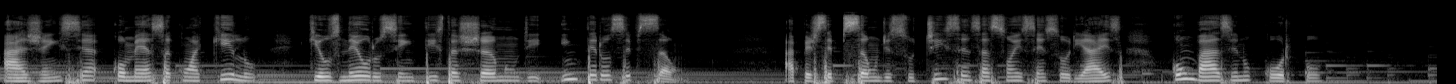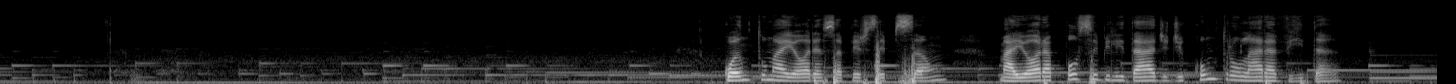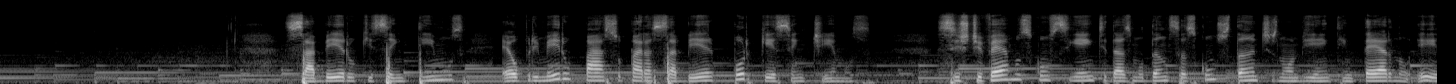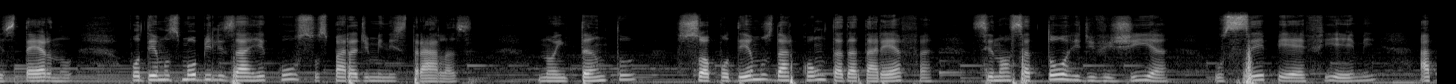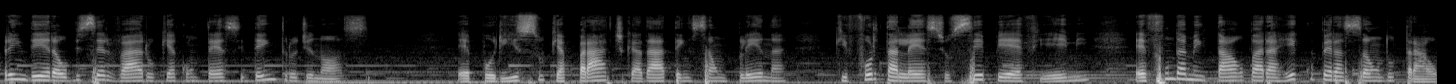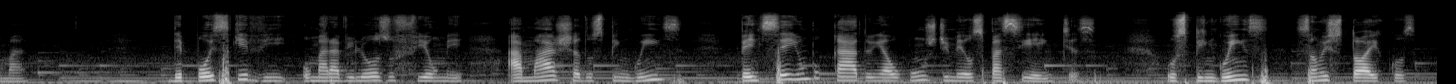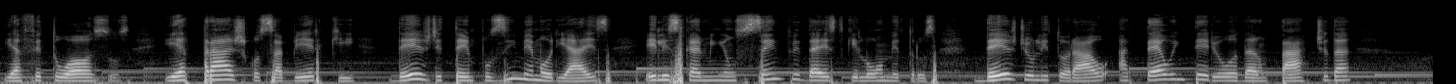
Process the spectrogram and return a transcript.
A agência começa com aquilo que os neurocientistas chamam de interocepção, a percepção de sutis sensações sensoriais com base no corpo. Quanto maior essa percepção, maior a possibilidade de controlar a vida. Saber o que sentimos é o primeiro passo para saber por que sentimos. Se estivermos conscientes das mudanças constantes no ambiente interno e externo, podemos mobilizar recursos para administrá-las. No entanto, só podemos dar conta da tarefa se nossa torre de vigia, o CPFM, aprender a observar o que acontece dentro de nós. É por isso que a prática da atenção plena, que fortalece o CPFM, é fundamental para a recuperação do trauma. Depois que vi o maravilhoso filme A Marcha dos Pinguins, pensei um bocado em alguns de meus pacientes. Os pinguins são estoicos e afetuosos, e é trágico saber que, Desde tempos imemoriais, eles caminham 110 quilômetros desde o litoral até o interior da Antártida,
